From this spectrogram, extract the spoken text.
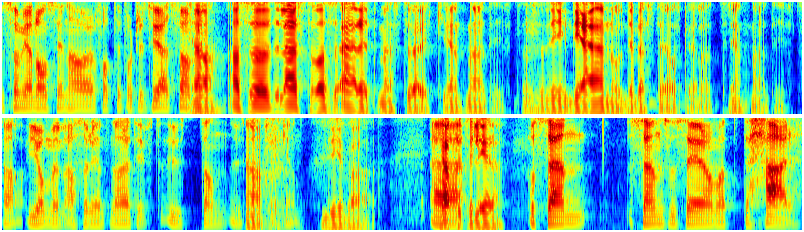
som jag någonsin har fått det porträtterat för mig. Ja, alltså The Last of Us är ett mästerverk rent narrativt. Alltså Mm. det, det är nog det bästa jag har spelat rent narrativt. Ja, ja, men alltså rent narrativt, utan, utan Ja. tvekan. Det är bara Eh, kapitulera. och sen, sen så säger de att det här,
